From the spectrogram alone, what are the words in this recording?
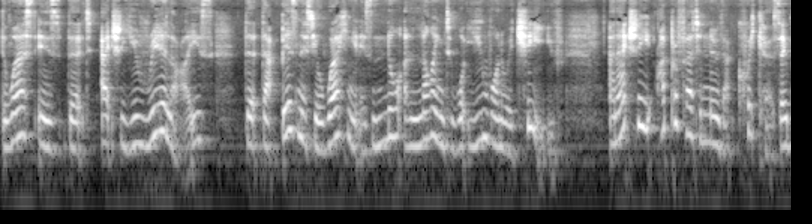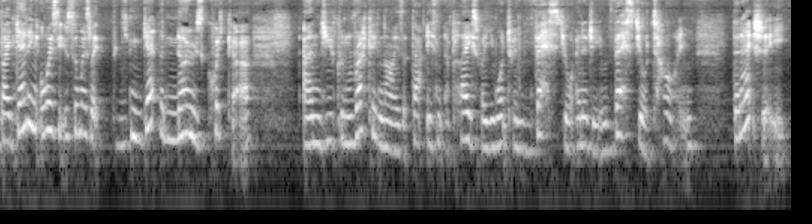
The worst is that actually you realize that that business you're working in is not aligned to what you want to achieve. And actually, I prefer to know that quicker. So by getting always, it's almost like you can get the nose quicker and you can recognize that that isn't a place where you want to invest your energy, invest your time, then actually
